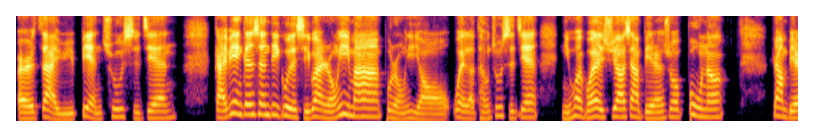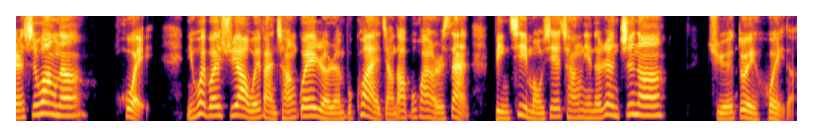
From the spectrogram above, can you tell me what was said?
而在于变出时间，改变根深蒂固的习惯容易吗？不容易哦。为了腾出时间，你会不会需要向别人说不呢？让别人失望呢？会。你会不会需要违反常规，惹人不快，讲到不欢而散，摒弃某些常年的认知呢？绝对会的。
